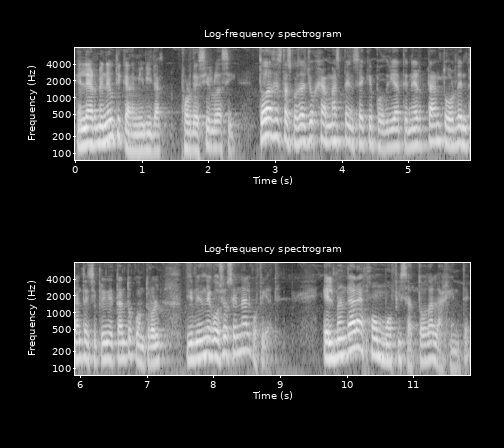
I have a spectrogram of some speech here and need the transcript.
En la hermenéutica de mi vida, por decirlo así, Todas estas cosas yo jamás pensé que podría tener tanto orden, tanta disciplina y tanto control de mis negocios en algo, fíjate. El mandar a home office a toda la gente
